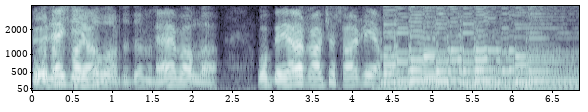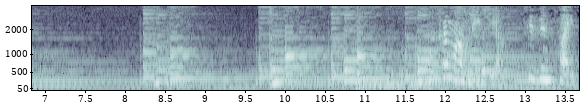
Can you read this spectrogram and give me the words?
Öyleydi saygı ya. vardı değil mi? Eyvallah. O beya karşı saygı yapar. Kaman Medya, sizin sayfa.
